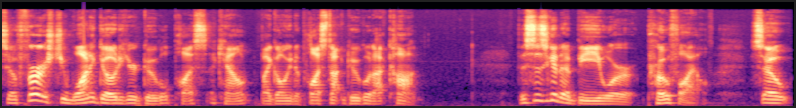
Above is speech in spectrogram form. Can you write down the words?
So, first, you want to go to your Google Plus account by going to plus.google.com. This is going to be your profile. So,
